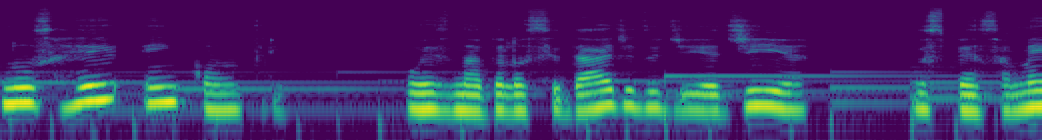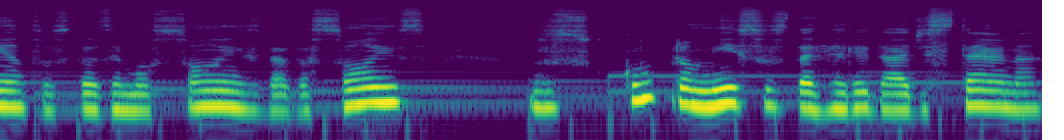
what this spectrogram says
nos reencontre, pois na velocidade do dia a dia, dos pensamentos, das emoções, das ações, dos compromissos da realidade externa,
